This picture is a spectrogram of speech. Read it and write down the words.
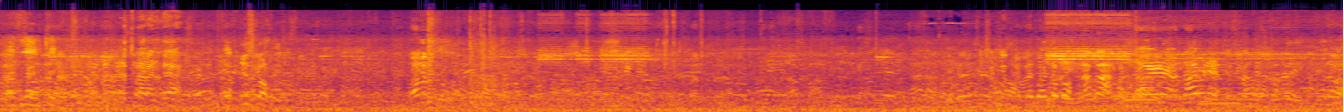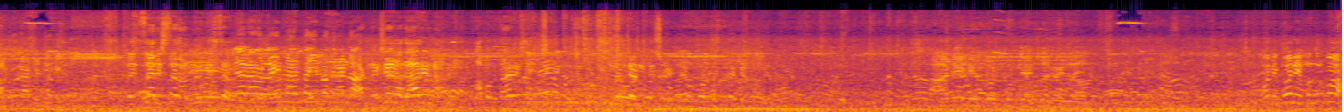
వచ్చినారంటే? తీసుకో. ఇస్తారు ఇస్తారు అందరికి ఇస్తారు లైన్ అంతా ఈ పక్కన అట్లా దారి దారి ఆడే నిలబడుకుంటే ఎట్లా వెళ్ళాలి పోనీ పోనీ ముందుకు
